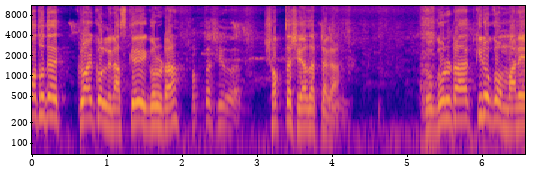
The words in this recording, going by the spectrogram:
কত দিয়ে ক্রয় করলেন আজকে এই গরুটা? সপ্তাশি হাজার। সপ্তাশি হাজার টাকা। তো গরুটা কীরকম মানে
